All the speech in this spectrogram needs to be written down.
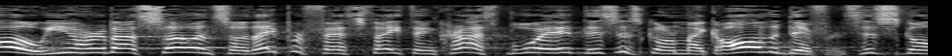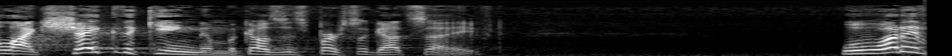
oh, you heard about so and so, they profess faith in Christ. Boy, this is going to make all the difference. This is going to like shake the kingdom because this person got saved. Well, what if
